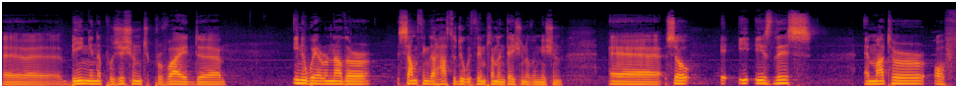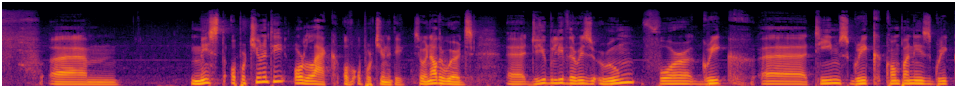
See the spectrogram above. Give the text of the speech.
uh, being in a position to provide, uh, in a way or another, something that has to do with the implementation of a mission. Uh, so, is this a matter of um, missed opportunity or lack of opportunity? So, in other words, uh, do you believe there is room for Greek uh, teams, Greek companies, Greek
